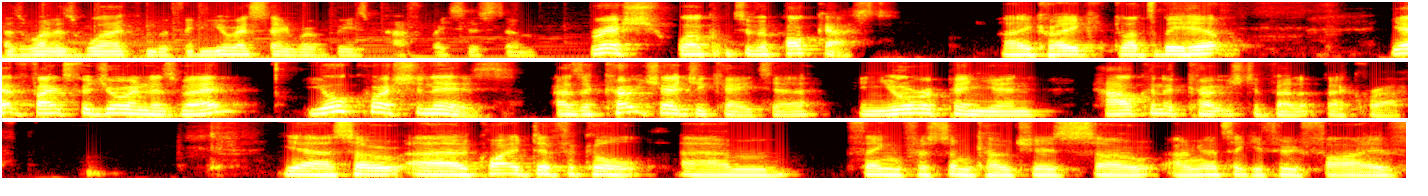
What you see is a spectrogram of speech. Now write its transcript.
as well as working within USA Rugby's pathway system. Rish, welcome to the podcast. Hi, Craig. Glad to be here. Yeah, thanks for joining us, mate. Your question is As a coach educator, in your opinion, how can a coach develop their craft? Yeah, so uh, quite a difficult um, thing for some coaches. So I'm going to take you through five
